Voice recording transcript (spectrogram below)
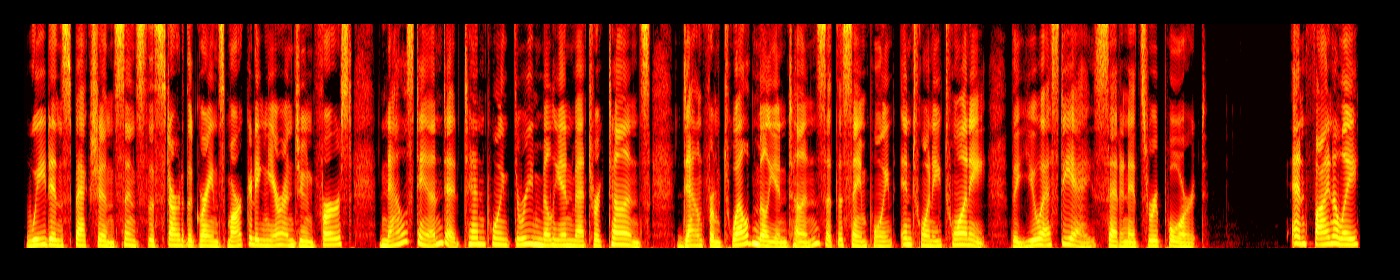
Wheat inspections since the start of the grains marketing year on June 1st now stand at 10.3 million metric tons, down from 12 million tons at the same point in 2020, the USDA said in its report. And finally,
